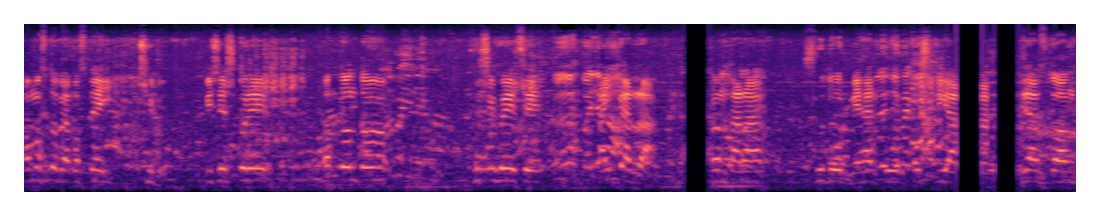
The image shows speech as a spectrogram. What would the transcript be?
সমস্ত ব্যবস্থাই ছিল। বিশেষ করে অত্যন্ত খুশি হয়েছে পাইকাররা কারণ তারা সুদূর মেহেরপুর, কুষ্টিয়া, সিরাজগঞ্জ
